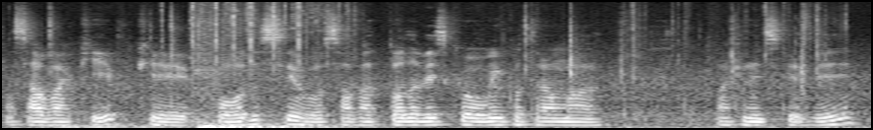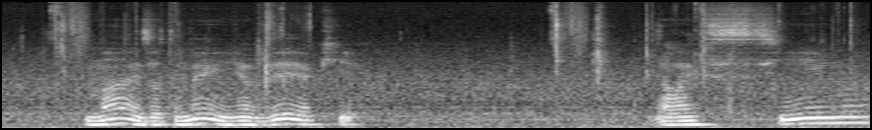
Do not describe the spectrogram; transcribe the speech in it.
Vou salvar aqui, porque foda-se, eu vou salvar toda vez que eu encontrar uma máquina de escrever. Mas eu também ia ver aqui. É lá em cima.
